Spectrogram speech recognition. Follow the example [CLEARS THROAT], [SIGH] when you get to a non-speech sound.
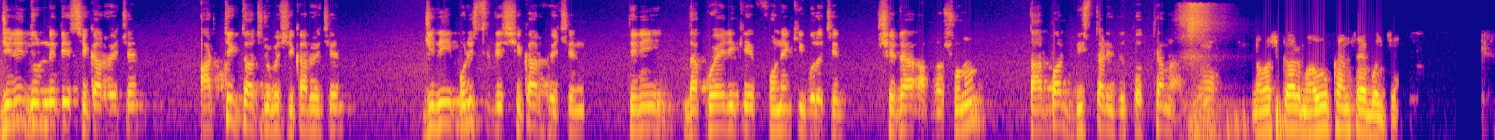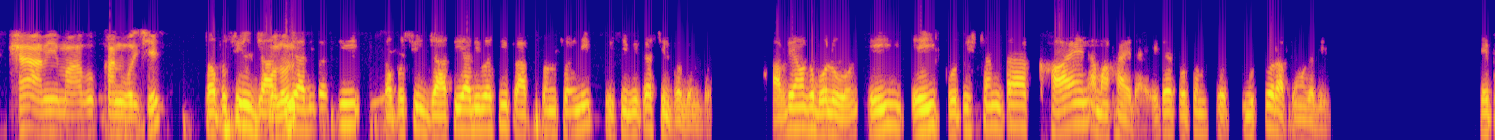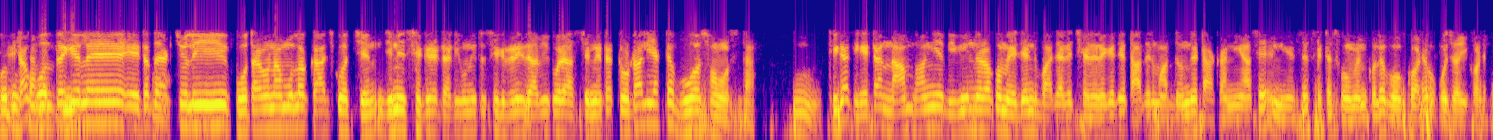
যিনি দুর্নীতির শিকার হয়েছেন আর্থিক তছরূপের শিকার হয়েছেন যিনি পরিস্থিতির শিকার হয়েছেন তিনি দ্য কোয়ারিকে ফোনে কি বলেছেন সেটা আপনারা শুনুন তারপর বিস্তারিত তথ্যে আমরা নমস্কার মাহবুব খান সাহেব বলছেন। হ্যাঁ আমি মাহবুব খান বলছি। তপশিল জাতি আদিবাসী তপশিল জাতি আদিবাসী প্রাক্তন সৈনিক কৃষি বিকাশ শিল্প কেন্দ্র। আপনি আমাকে বলুন এই এই প্রতিষ্ঠানটা খায় না মাথায় দেয়? এটার প্রথম উত্তর আপনি আমাকে দিন। এটা বলতে গেলে এটা তো। অ্যাকচুয়ালি প্রতারণামূলক কাজ করছেন যিনি সেক্রেটারি উনি তো সেক্রেটারি দাবি করে আসছেন। এটা টোটালি একটা ভুয়ো সংস্থা। ঠিক আছে? এটার নাম ভাঙিয়ে বিভিন্ন রকম এজেন্ট বাজারে ছেড়ে রেখেছে। তাদের মাধ্যম দিয়ে টাকা নিয়ে আসে নিয়ে এসে সেটা সৌমেন করে ভোগ করে অপচয় করে।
